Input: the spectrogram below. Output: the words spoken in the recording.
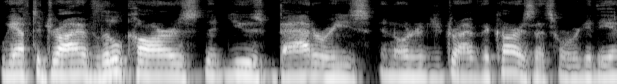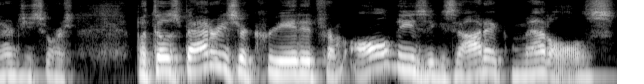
We have to drive little cars that use batteries in order to drive the cars. That's where we get the energy source. But those batteries are created from all these exotic metals,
